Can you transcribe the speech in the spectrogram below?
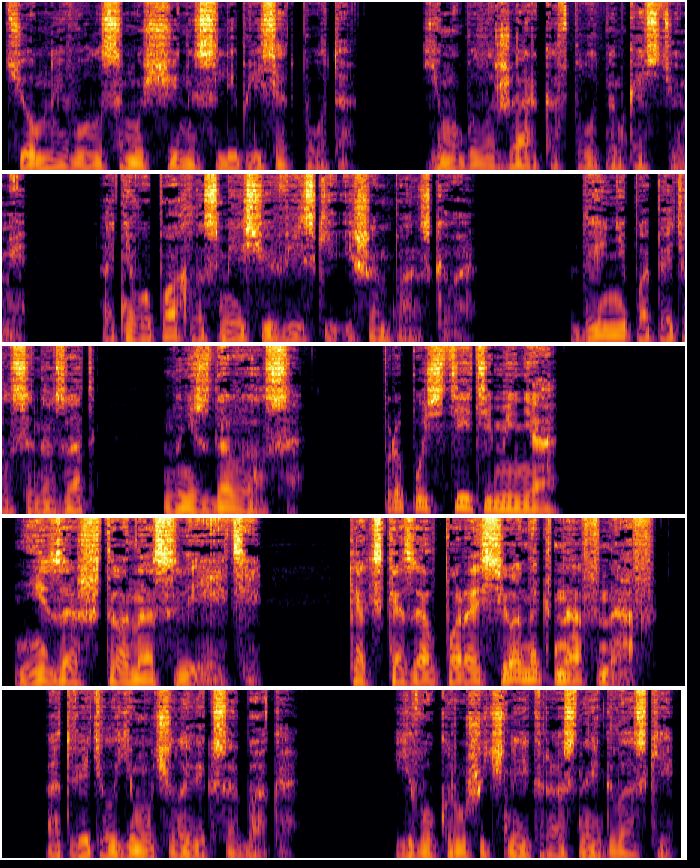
Темные волосы мужчины слиплись от пота. Ему было жарко в плотном костюме. От него пахло смесью виски и шампанского. Дэнни попятился назад, но не сдавался. «Пропустите меня!» «Ни за что на свете!» Как сказал поросенок Наф-Наф, — ответил ему человек-собака. Его крошечные красные глазки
